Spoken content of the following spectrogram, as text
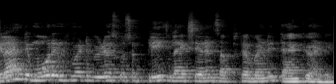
ఇలాంటి మోర్ ఇన్ఫర్మేటివ్ వీడియోస్ కోసం please like share and subscribe అండి. థ్యాంక్ యూ అండి.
